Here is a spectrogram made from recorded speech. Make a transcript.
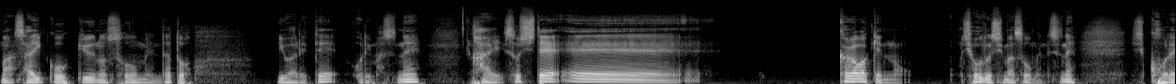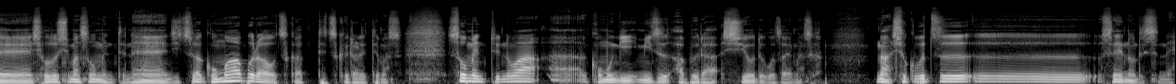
まあ、最高級のそうめんだと言われておりますね。はい。そして、えー、香川県の小豆島そうめんですね。これ、小豆島そうめんってね、実はごま油を使って作られてます。そうめんっていうのは、小麦、水、油、塩でございますが、まあ、植物性のですね、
